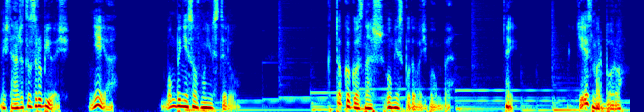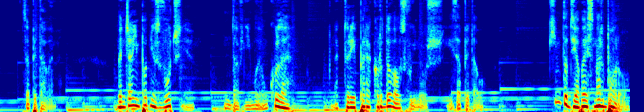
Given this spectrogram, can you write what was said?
Myślałem, że to zrobiłeś. Nie ja. Bomby nie są w moim stylu. Kto kogo znasz, umie zbudować bombę. Hej, gdzie jest Marlboro? Zapytałem. Benjamin podniósł włócznie, dawniej moją kulę, na której parakordował swój nóż i zapytał. Kim do diabła jest Marlboro?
